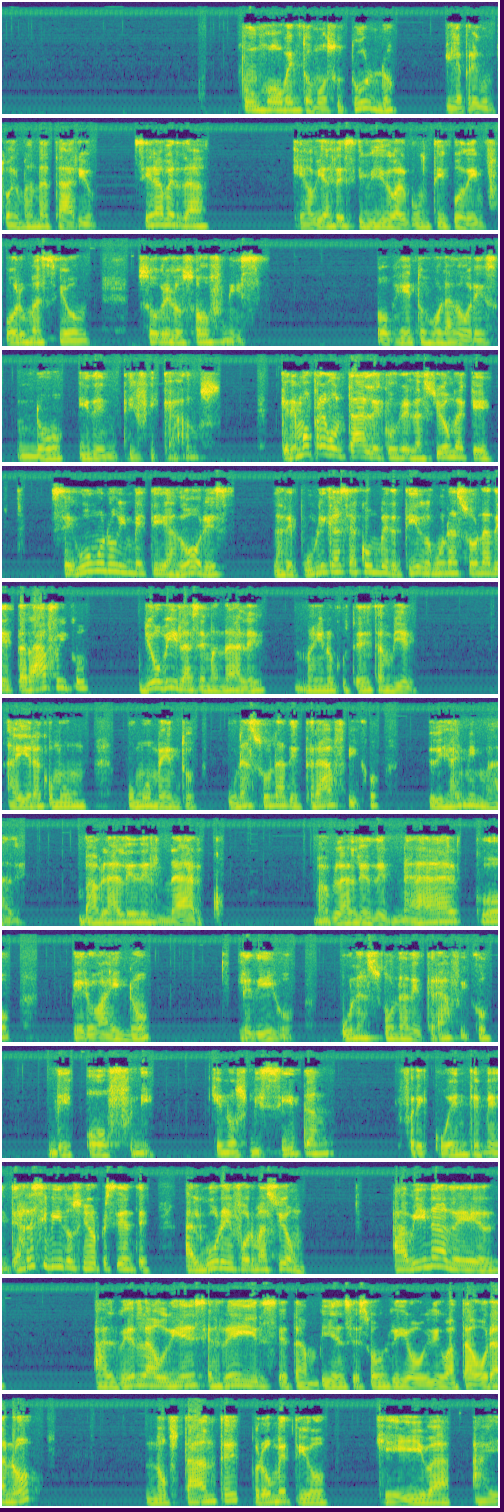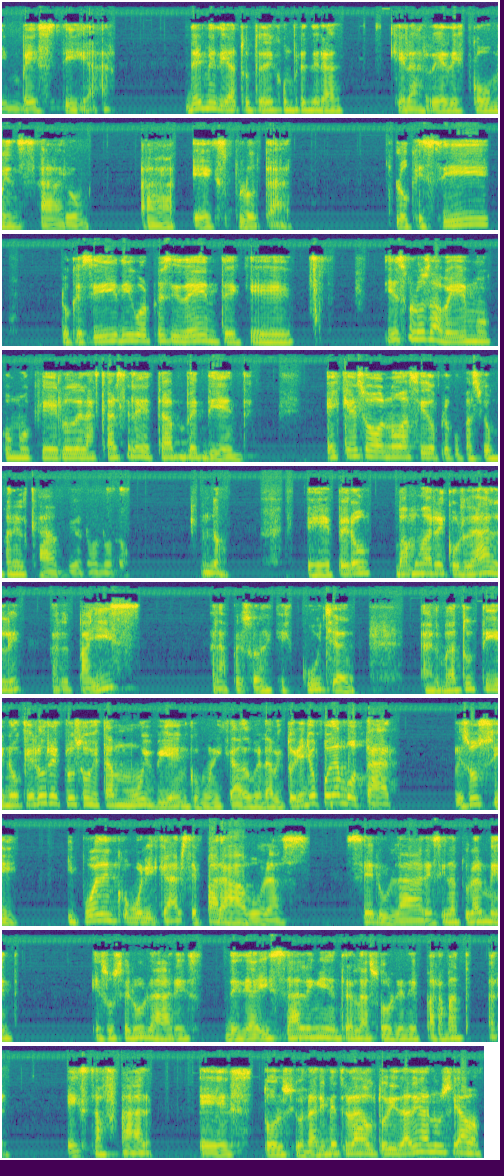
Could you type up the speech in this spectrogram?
Un joven tomó su turno y le preguntó al mandatario si era verdad que había recibido algún tipo de información sobre los ovnis, objetos voladores no identificados. Queremos preguntarle con relación a que, según unos investigadores, la República se ha convertido en una zona de tráfico. Yo vi las semanales imagino que ustedes también, ahí era como un, momento, una zona de tráfico. Yo dije, ay, mi madre, va a hablarle del narco, va a hablarle del narco, pero ahí no. Le dijo, una zona de tráfico de OVNI, que nos visitan frecuentemente. ¿Ha recibido, señor presidente, alguna información? Abinader al ver la audiencia reírse, también se sonrió y dijo, hasta ahora no. No obstante, prometió que iba a investigar. De inmediato ustedes comprenderán que las redes comenzaron a explotar. Lo que sí, lo que sí digo el presidente que, y eso lo sabemos, como que lo de las cárceles está pendiente es que eso no ha sido preocupación para el cambio, no, no, no, no. Eh, pero vamos a recordarle al país, a las personas que escuchan al matutino, que los reclusos están muy bien comunicados en la victoria. Ellos pueden votar, eso sí, y pueden comunicarse parábolas, celulares, y naturalmente esos celulares, desde ahí salen y entran las órdenes para matar, estafar, extorsionar. Y mientras las autoridades anunciaban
